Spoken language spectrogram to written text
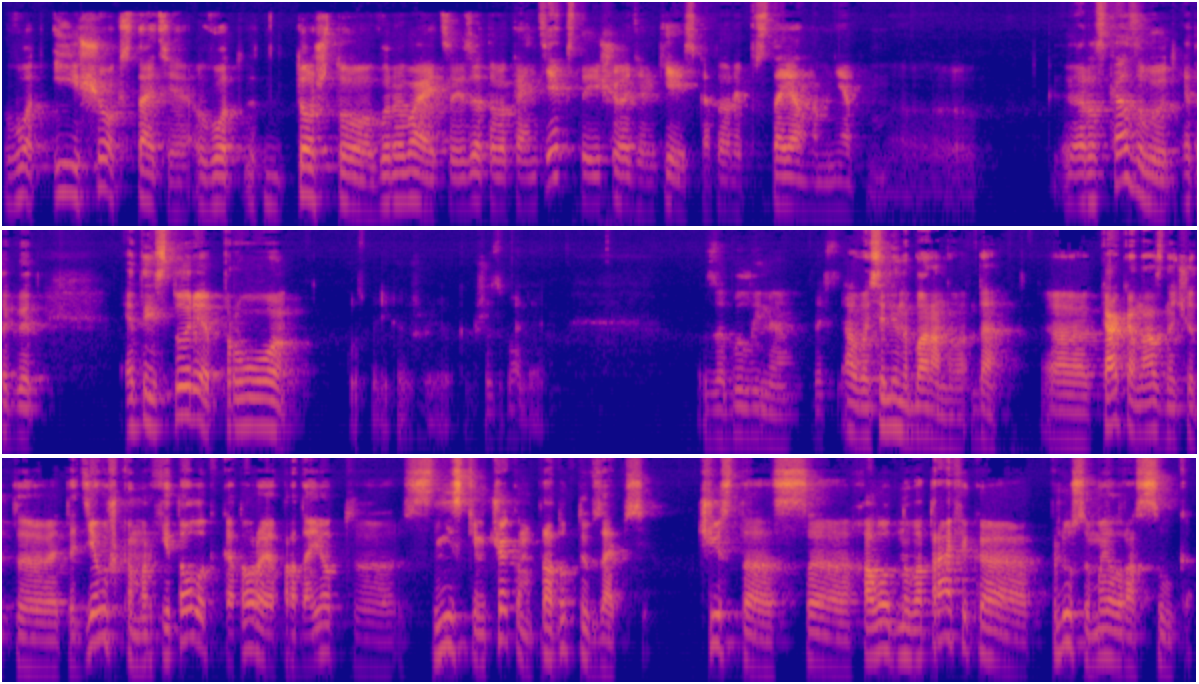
Вот, и еще, кстати, вот то, что вырывается из этого контекста, еще один кейс, который постоянно мне э, рассказывают, это, говорит, это история про, господи, как же, как же звали, забыл имя. А, Василина Баранова, да. Э, как она, значит, э, это девушка-маркетолог, которая продает с низким чеком продукты в записи. Чисто с холодного трафика плюс email рассылка.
